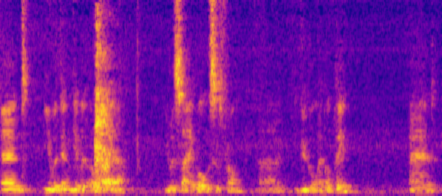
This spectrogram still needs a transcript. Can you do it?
And you would then give it a layer. You would say, well, this is from uh, Google NLP. And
